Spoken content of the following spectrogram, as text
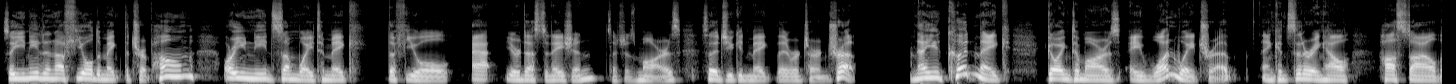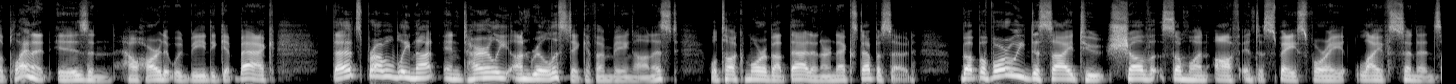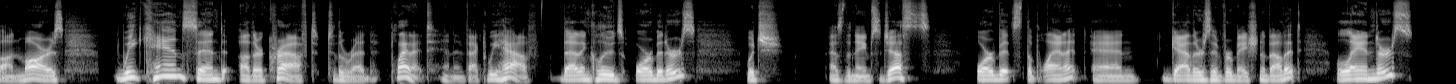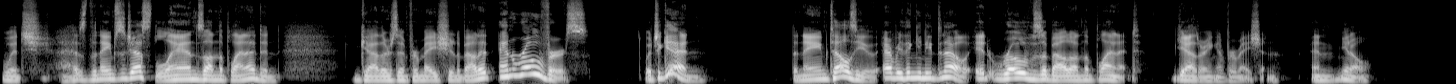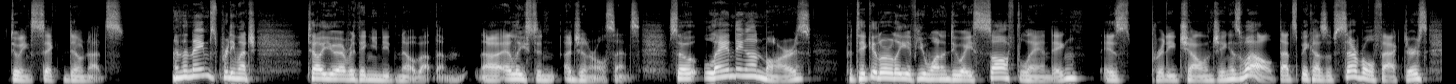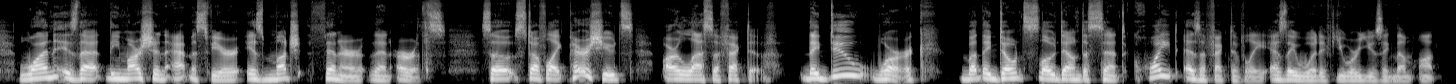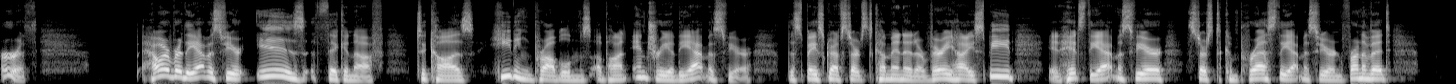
So you need enough fuel to make the trip home, or you need some way to make the fuel at your destination, such as Mars, so that you can make the return trip. Now, you could make going to Mars a one way trip, and considering how hostile the planet is and how hard it would be to get back, that's probably not entirely unrealistic, if I'm being honest. We'll talk more about that in our next episode. But before we decide to shove someone off into space for a life sentence on Mars, we can send other craft to the red planet. And in fact, we have. That includes orbiters, which, as the name suggests, orbits the planet and gathers information about it, landers, which, as the name suggests, lands on the planet and gathers information about it, and rovers, which again, the name tells you everything you need to know. It roves about on the planet, gathering information and, you know, doing sick donuts. And the names pretty much tell you everything you need to know about them, uh, at least in a general sense. So, landing on Mars, particularly if you want to do a soft landing, is pretty challenging as well. That's because of several factors. One is that the Martian atmosphere is much thinner than Earth's, so stuff like parachutes are less effective. They do work, but they don't slow down descent quite as effectively as they would if you were using them on Earth. However, the atmosphere is thick enough to cause heating problems upon entry of the atmosphere. The spacecraft starts to come in at a very high speed, it hits the atmosphere, starts to compress the atmosphere in front of it,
